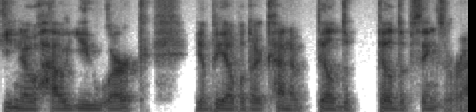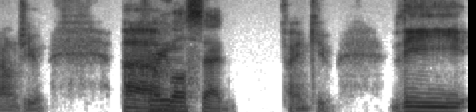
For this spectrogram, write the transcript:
you know how you work you'll be able to kind of build build up things around you um, very well said Thank you. The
